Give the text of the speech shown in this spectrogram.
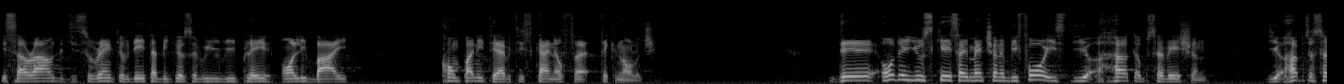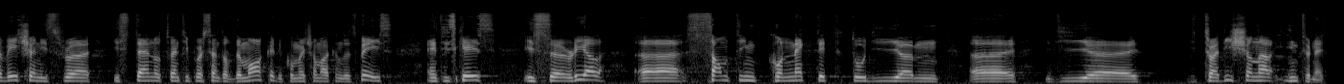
is around the sovereignty of data because we will be played only by company to have this kind of technology. The other use case I mentioned before is the Earth observation. The Earth observation is, uh, is 10 or 20% of the market, the commercial market in the space. And this case is uh, real uh, something connected to the, um, uh, the, uh, the, traditional internet.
